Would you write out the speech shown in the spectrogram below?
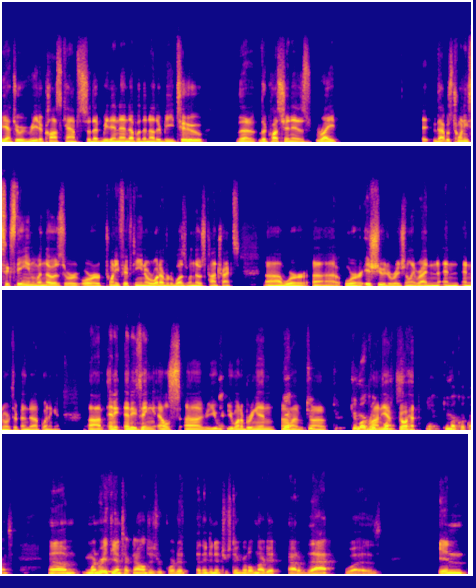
we had to agree to cost caps so that we didn't end up with another B two. The the question is, right? That was 2016 when those or or 2015 or whatever it was when those contracts uh, were uh, were issued originally, right? And and, and Northrop ended up winning it. Um, any anything else uh, you you want to bring in? Yeah, uh, two, uh, two, two, more. Ron, yeah, go ahead. Yeah, two more quick ones. Um, when Raytheon Technologies reported, I think an interesting little nugget out of that was in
